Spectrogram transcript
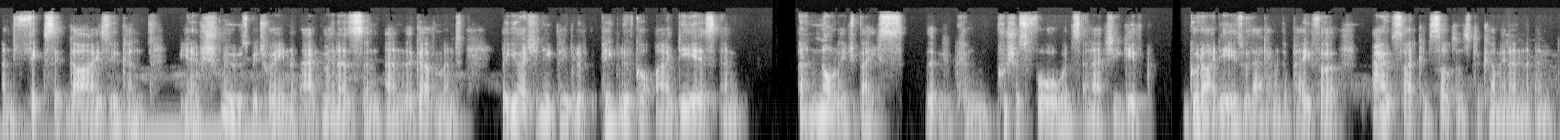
and fix it guys who can you know schmooze between adminers and, and the government, but you actually need people who people who've got ideas and a knowledge base that can push us forwards and actually give good ideas without having to pay for outside consultants to come in and, and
